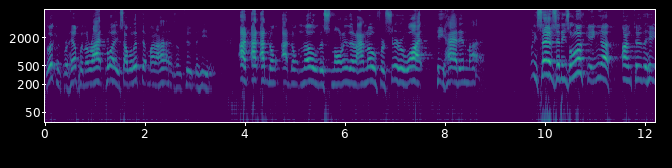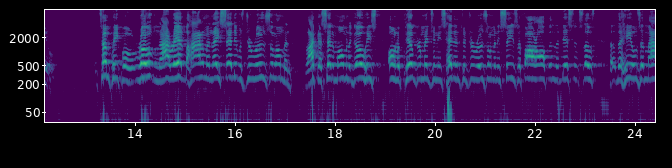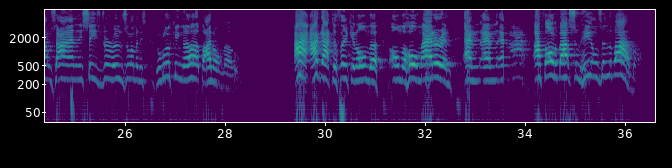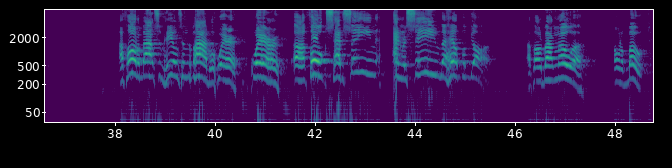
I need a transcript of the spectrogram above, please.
Looking for help in the right place. I will lift up my eyes unto the hills. I, I, I, don't, I don't know this morning that I know for sure what he had in mind. When he says that he's looking uh, unto the hills. And some people wrote, and I read behind them, and they said it was Jerusalem, and like I said a moment ago, he's on a pilgrimage and he's heading to Jerusalem and he sees afar off in the distance those uh, the hills of Mount Zion and he sees Jerusalem and he's looking up. I don't know. I, I got to thinking on the on the whole matter and and and, and I, I thought about some hills in the Bible. I thought about some hills in the Bible where where uh, folks have seen and received the help of God. I thought about Noah on a boat.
